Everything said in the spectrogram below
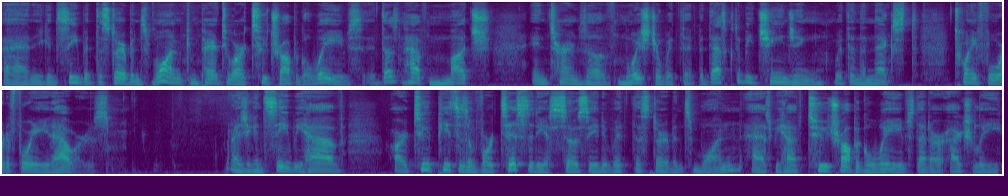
And you can see with disturbance 1 compared to our two tropical waves, it doesn't have much in terms of moisture with it, but that's going to be changing within the next 24 to 48 hours. As you can see, we have our two pieces of vorticity associated with disturbance 1, as we have two tropical waves that are actually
